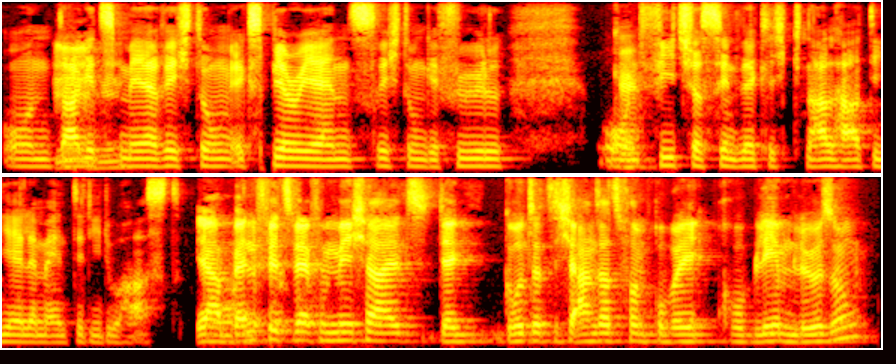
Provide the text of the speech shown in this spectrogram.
Und da mhm. geht's mehr Richtung Experience, Richtung Gefühl, Okay. Und Features sind wirklich knallhart die Elemente, die du hast. Ja, und Benefits wäre für mich halt der grundsätzliche Ansatz von Proble Problemlösung,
